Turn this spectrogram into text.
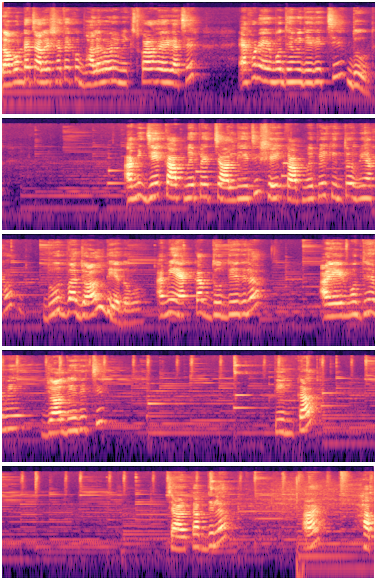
লবণটা চালের সাথে খুব ভালোভাবে মিক্সড করা হয়ে গেছে। এখন এর মধ্যে আমি দিয়ে দিচ্ছি দুধ। আমি যে কাপ মেপে চাল নিয়েছি, সেই কাপ মেপে কিন্তু আমি এখন দুধ বা জল দিয়ে দেবো। আমি এক কাপ দুধ দিয়ে দিলাম, আর এর মধ্যে আমি জল দিয়ে দিচ্ছি তিন কাপ চার কাপ দিলাম, আর হাফ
